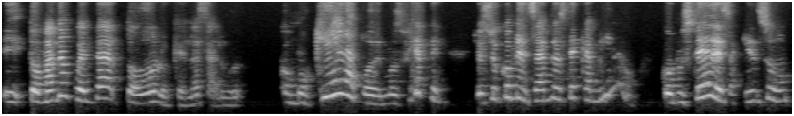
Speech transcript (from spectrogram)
Y tomando en cuenta todo lo que es la salud, como quiera podemos, fíjate, yo estoy comenzando este camino con ustedes aquí en Zoom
